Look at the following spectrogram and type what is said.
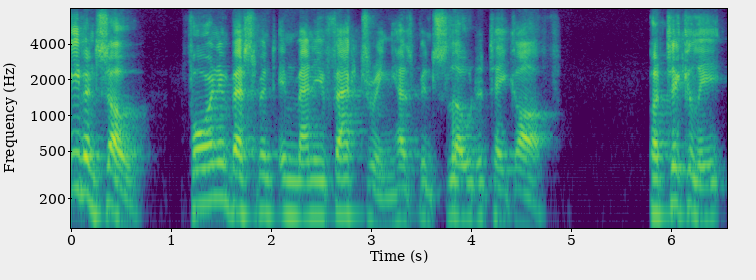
Even so, foreign investment in manufacturing has been slow to take off, particularly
